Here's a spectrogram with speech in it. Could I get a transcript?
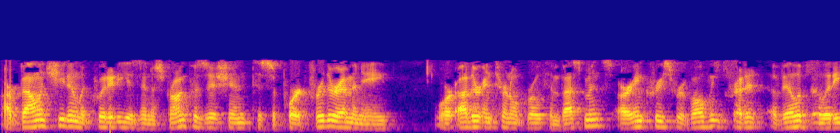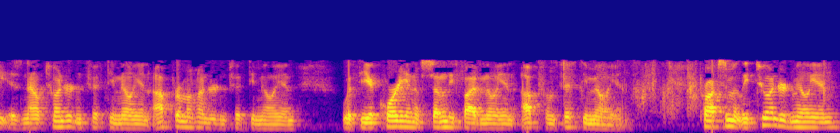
Our balance sheet and liquidity is in a strong position to support further M&A or other internal growth investments. Our increased revolving credit availability is now 250 million, up from 150 million, with the accordion of 75 million, up from 50 million. Approximately 200 million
